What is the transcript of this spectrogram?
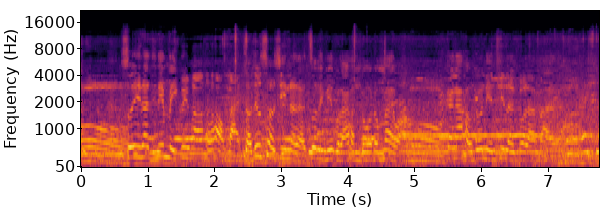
哦。所以他今天玫瑰花很好卖，早就售罄了。这里面本来很多都卖完了。哦。刚刚好多年轻人过来买了。嗯。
